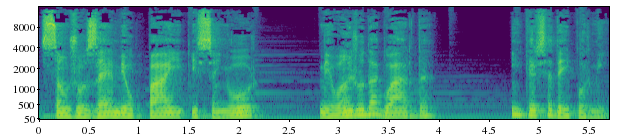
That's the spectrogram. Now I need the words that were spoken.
São José, meu Pai e Senhor, meu anjo da guarda, intercedei por mim.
